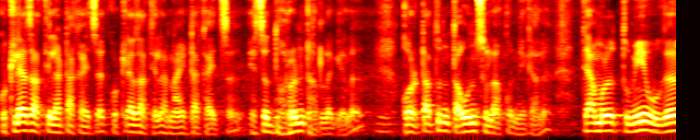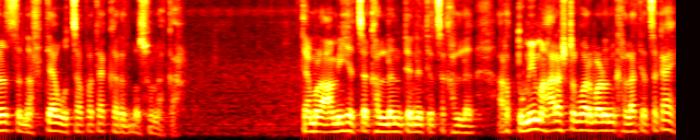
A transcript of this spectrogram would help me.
कुठल्या जातीला टाकायचं कुठल्या जातीला नाही टाकायचं याचं धोरण ठरलं गेलं. कोर्टातून ताऊन सुलाकून निघालं. त्यामुळं तुम्ही उगच नसत्या उचापत्या करत बसू नका. त्यामुळं आम्ही ह्याचं खाल्लं आणि त्याने त्याचं खाल्लं. अरे तुम्ही महाराष्ट्रवर वाढून खाल्ला त्याचं काय?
